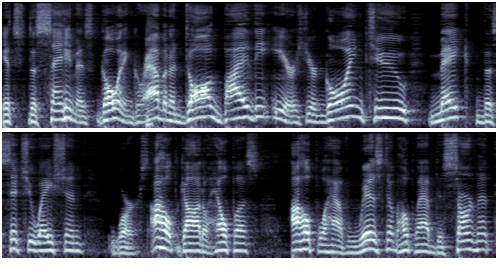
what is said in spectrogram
it's the same as going and grabbing a dog by the ears. You're going to make the situation worse. I hope God will help us. I hope we'll have wisdom. I hope we'll have discernment.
